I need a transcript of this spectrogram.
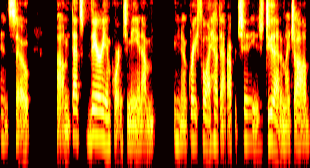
And so um, that's very important to me. And I'm, you know, grateful I have that opportunity to do that in my job.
